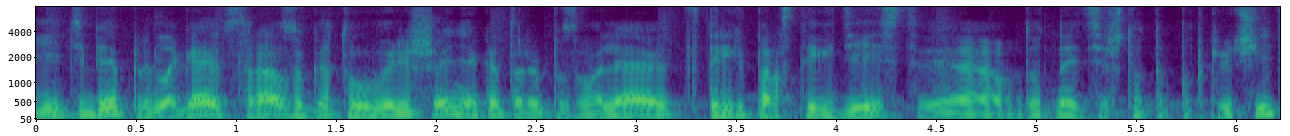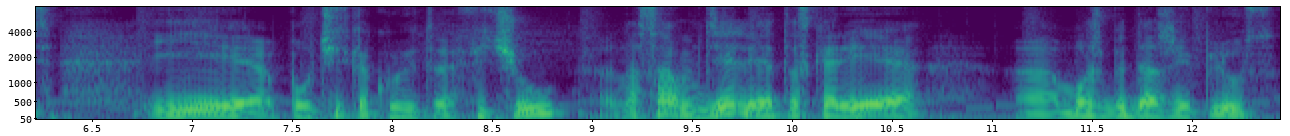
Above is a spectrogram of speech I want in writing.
и тебе предлагают сразу готовые решения, которые позволяют в три простых действия в .NET что-то подключить и получить какую-то фичу. На самом деле это скорее а, может быть даже и плюс,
